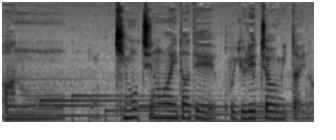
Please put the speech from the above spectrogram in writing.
あの気持ちの間でこう揺れちゃうみたいな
